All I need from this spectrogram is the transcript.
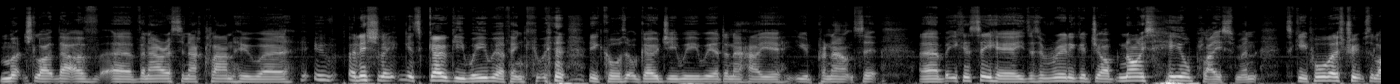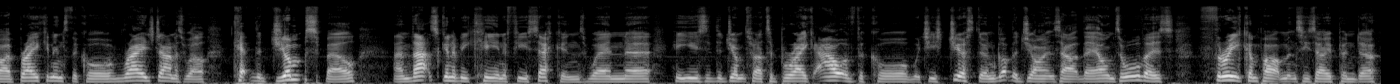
much like that of uh, Venaris in our clan, who uh, who initially it's Gogi Wee Wee, I think he calls it, or Goji Wee Wee. I don't know how you you'd pronounce it. Uh, but you can see here he does a really good job. Nice heal placement to keep all those troops alive, breaking into the core, rage down as well, kept the jump spell and that's going to be key in a few seconds when uh, he uses the jump spell to break out of the core, which he's just done. Got the giants out there onto all those three compartments he's opened up,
